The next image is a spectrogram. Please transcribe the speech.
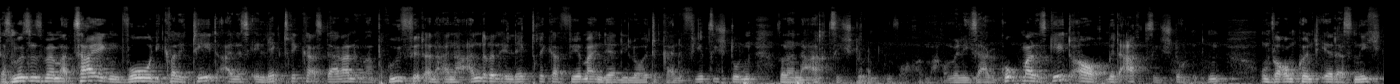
Das müssen Sie mir mal zeigen, wo die Qualität eines Elektrikers daran überprüft wird an einer anderen Elektrikerfirma, in der die Leute keine 40 Stunden, sondern eine 80-Stunden-Woche machen. Und wenn ich sage, guck mal, es geht auch mit 80 Stunden und warum könnt ihr das nicht,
